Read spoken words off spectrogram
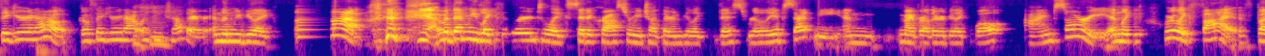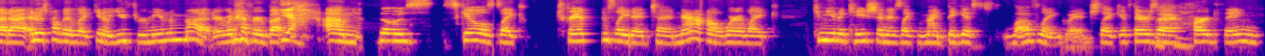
figure it out. Go figure it out mm-hmm. with each other." And then we'd be like, ah. yeah. but then we like learn to like sit across from each other and be like, this really upset me. And my brother would be like, well, I'm sorry. And like we were like five, but uh, and it was probably like, you know, you threw me in the mud or whatever. But yeah, um, those skills like translated to now where like communication is like my biggest love language. Like if there's a mm-hmm. hard thing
